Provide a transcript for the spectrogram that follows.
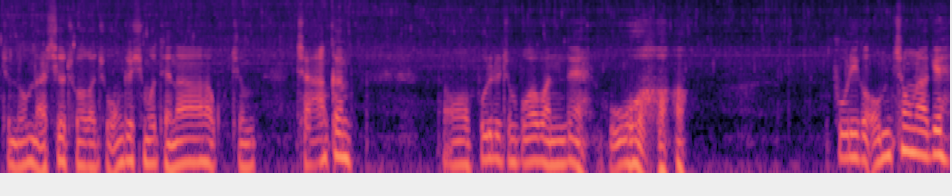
지금 너무 날씨가 좋아가지고 옮겨 심어도 되나 하고 지금 잠깐 어, 뿌리를 좀 뽑아봤는데 우와. 뿌리가 엄청나게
